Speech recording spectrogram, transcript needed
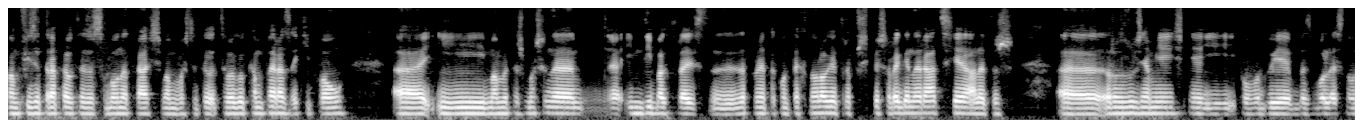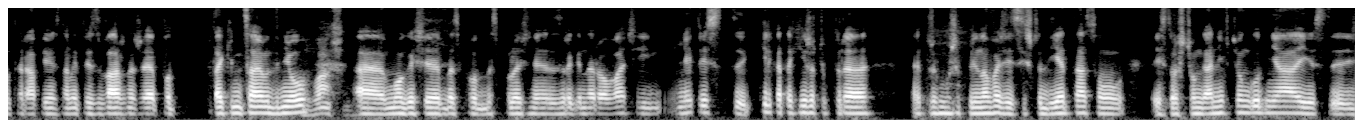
mam fizjoterapeutę ze sobą na trasie, mam właśnie tego całego kampera z ekipą. e, I mamy też maszynę e, Indiba, która jest, zapewnia taką technologię, która przyspiesza regenerację, ale też rozluźnia mięśnie i powoduje bezbolesną terapię, więc dla mnie to jest ważne, że po takim całym No dniu właśnie. e, mogę się bezpo, bezboleśnie zregenerować i to jest kilka takich rzeczy, które e, których muszę pilnować. Jest jeszcze dieta, są, jest rozciąganie w ciągu dnia, jest y,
